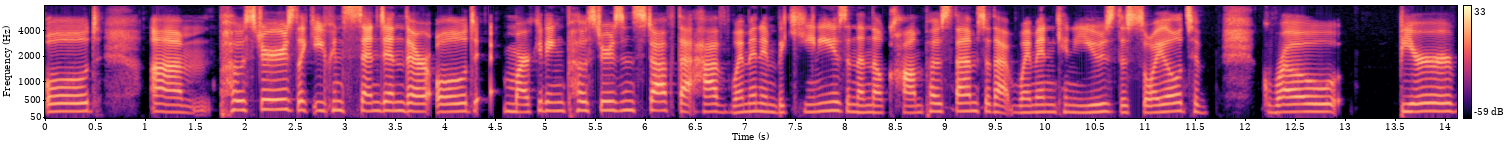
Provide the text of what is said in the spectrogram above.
old um posters like you can send in their old marketing posters and stuff that have women in bikinis and then they'll compost them so that women can use the soil to grow beer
